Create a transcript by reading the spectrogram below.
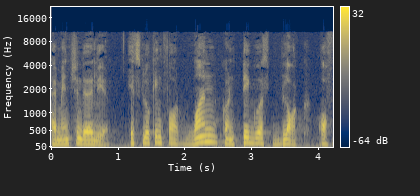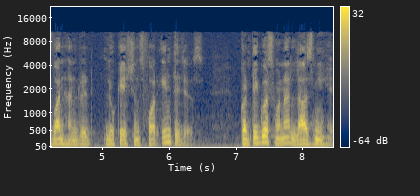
I mention earlier it's looking for one contiguous block of one hundred location for integers contiguous ہونا لازمی ہے۔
